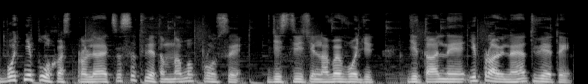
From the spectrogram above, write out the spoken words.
Бот неплохо справляется с ответом на вопросы, действительно выводит детальные и правильные ответы.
